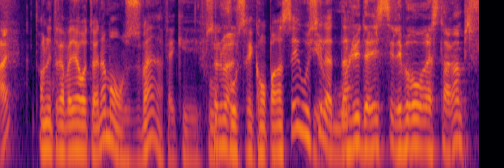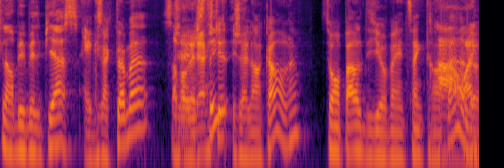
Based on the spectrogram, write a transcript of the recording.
Ouais. Quand on est travailleur autonome, on se vend. Fait qu'il faut, se récompenser aussi là-dedans. Au lieu d'aller célébrer au restaurant puis flamber 1000 pièces. Exactement. Ça va rester? J'allais encore, hein. Si on parle d'il y a 25-30 Ah ans, ouais?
